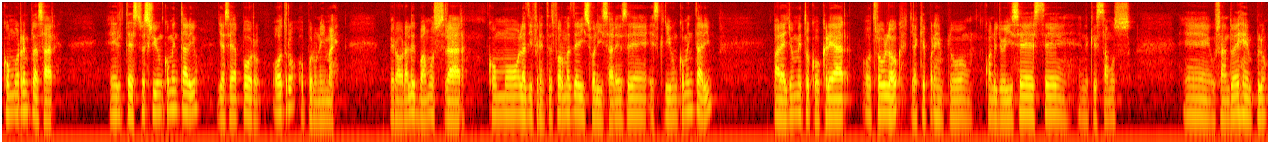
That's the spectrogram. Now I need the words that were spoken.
cómo reemplazar el texto. Escribe un comentario ya sea por otro o por una imagen. Pero ahora les voy a mostrar cómo las diferentes formas de visualizar ese escribe un comentario. Para ello me tocó crear otro blog ya que por ejemplo cuando yo hice este en el que estamos eh, usando ejemplo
